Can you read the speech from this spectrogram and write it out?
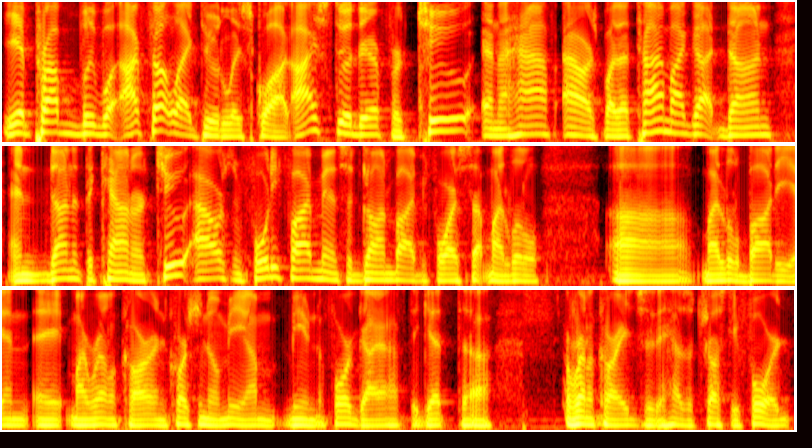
Yeah, probably what I felt like Doodly Squad. I stood there for two and a half hours. By the time I got done and done at the counter, two hours and forty five minutes had gone by before I set my little uh, my little body in a, my rental car. And of course, you know me, I'm being a Ford guy. I have to get uh, a rental car agency that has a trusty Ford,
